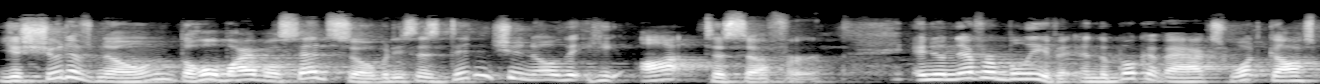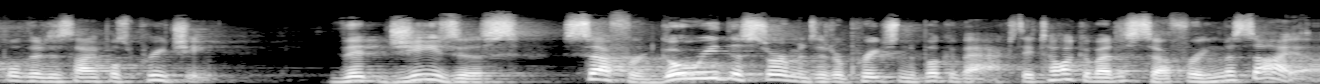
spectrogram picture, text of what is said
You should have known. The whole Bible said so, but he says, Didn't you know that he ought to suffer? And you'll never believe it. In the book of Acts, what gospel are the disciples preaching? That Jesus suffered. Go read the sermons that are preached in the book of Acts. They talk about a suffering Messiah.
